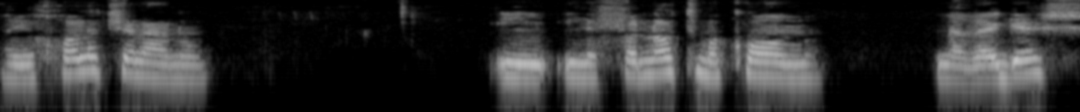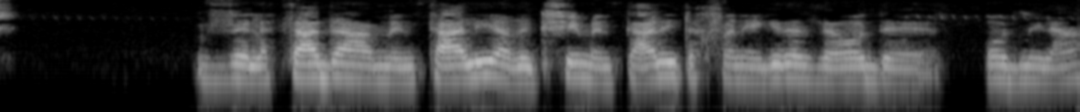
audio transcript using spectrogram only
היכולת שלנו לפנות מקום לרגש, ולצד המנטלי, הרגשי-מנטלי, תכף אני אגיד על זה עוד, עוד מילה,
